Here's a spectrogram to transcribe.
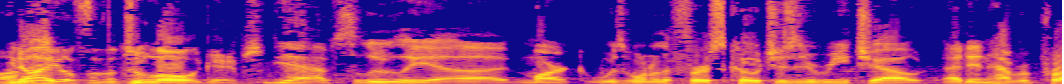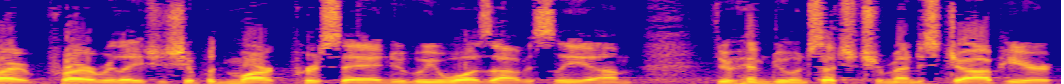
On you know, the heels I, of the two Lowell games. Yeah, absolutely. Uh, Mark was one of the first coaches to reach out. I didn't have a prior prior relationship with Mark per se. I knew who he was, obviously, um, through him doing such a tremendous job here.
